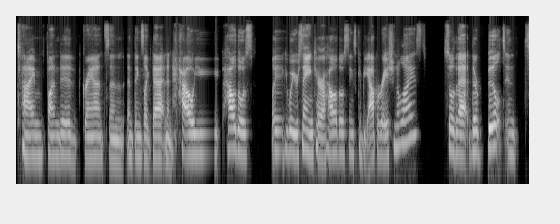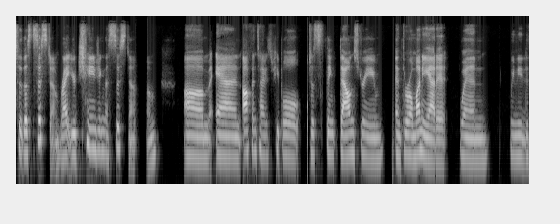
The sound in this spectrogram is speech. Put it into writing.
time funded grants and and things like that, and how you how those like what you're saying, Kara, how those things can be operationalized so that they're built into the system, right? You're changing the system, um, and oftentimes people just think downstream and throw money at it when we need to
